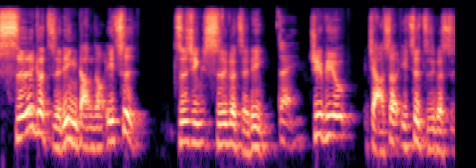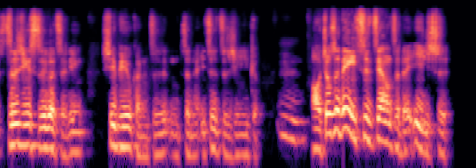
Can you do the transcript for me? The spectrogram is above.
十个指令当中一次执行十个指令对，，GPU 假设一次执个十执行十个指令，CPU 可能只只能一次执行一个。嗯，哦，就是类似这样子的意思。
